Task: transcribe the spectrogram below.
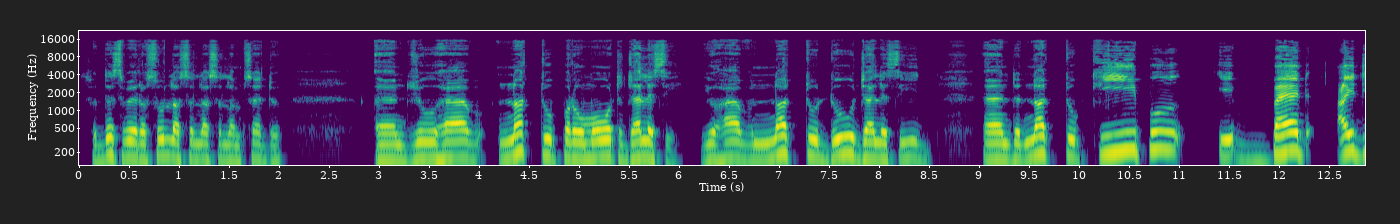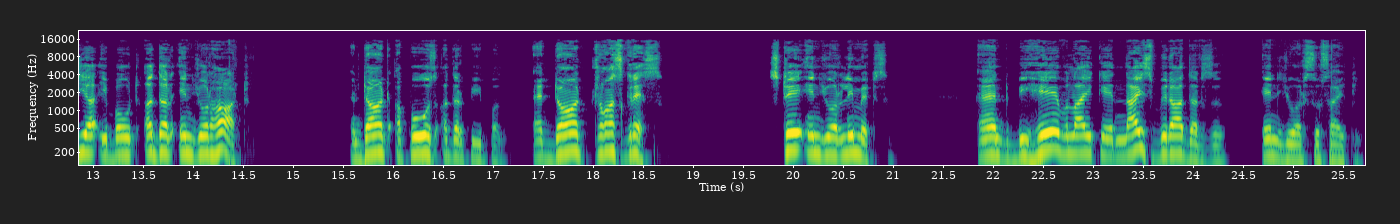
So this way Rasulullah said, and you have not to promote jealousy. You have not to do jealousy and not to keep a bad idea about other in your heart. And don't oppose other people and don't transgress. Stay in your limits and behave like a nice brothers in your society.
